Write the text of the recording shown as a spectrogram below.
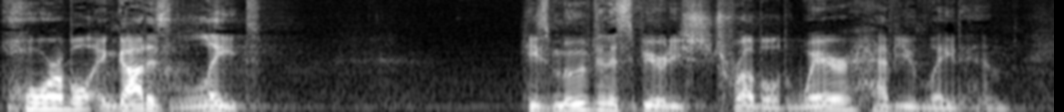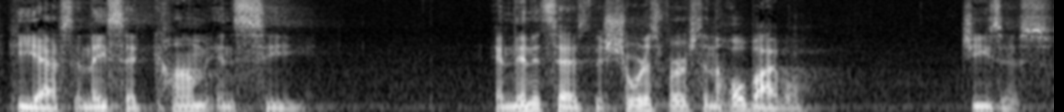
horrible and God is late. He's moved in his spirit, he's troubled. Where have you laid him? He asked. And they said, Come and see. And then it says, the shortest verse in the whole Bible Jesus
